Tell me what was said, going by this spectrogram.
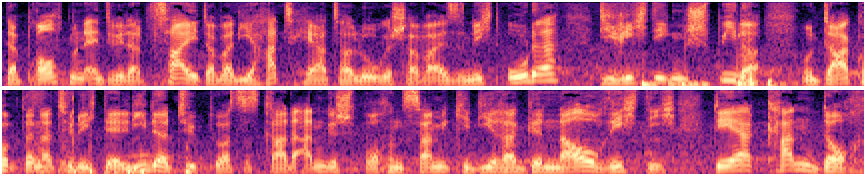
da braucht man entweder Zeit, aber die hat Hertha logischerweise nicht, oder die richtigen Spieler. Und da kommt dann natürlich der Leader-Typ, du hast es gerade angesprochen, Sami Khedira, genau richtig. Der kann doch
